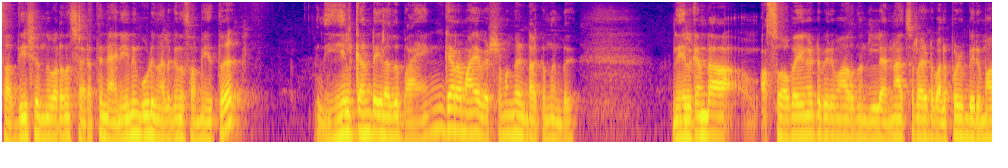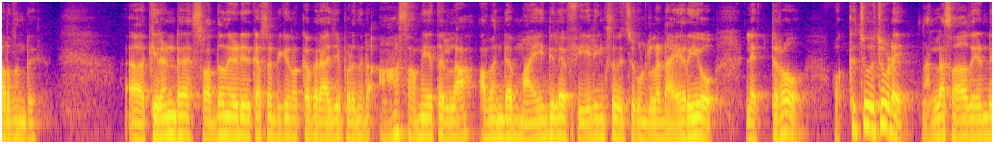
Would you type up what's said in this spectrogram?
സതീഷ് എന്ന് പറയുന്ന ശരത്തിന് അനിയനും കൂടി നൽകുന്ന സമയത്ത് നീൽക്കണ്ഠയിൽ അത് ഭയങ്കരമായ വിഷമങ്ങൾ ഉണ്ടാക്കുന്നുണ്ട്. നീൽക്കണ്ഠ അസ്വാഭാവികമായിട്ട് പെരുമാറുന്നുണ്ട് അന്നാച്ചുറലായിട്ട് പലപ്പോഴും പെരുമാറുന്നുണ്ട്. കിരണിന്റെ ശ്രദ്ധ നേടിയെടുക്കാൻ ശ്രമിക്കുന്നൊക്കെ പരാജയപ്പെടുന്നുണ്ട്. ആ സമയത്തുള്ള അവന്റെ മൈൻഡിലെ ഫീലിങ്സ് വെച്ചുകൊണ്ടുള്ള ഡയറിയോ ലെറ്ററോ ഒക്കെ ചോദിച്ചൂടെ. നല്ല സാധ്യതയുണ്ട്.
